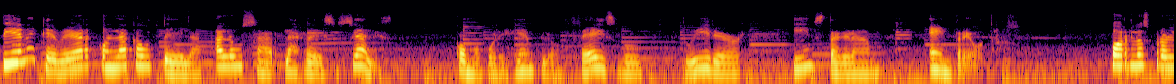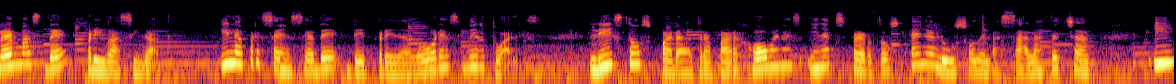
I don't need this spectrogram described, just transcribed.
tiene que ver con la cautela al usar las redes sociales, como por ejemplo Facebook, Twitter, Instagram, entre otros por los problemas de privacidad y la presencia de depredadores virtuales, listos para atrapar jóvenes inexpertos en el uso de las salas de chat y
